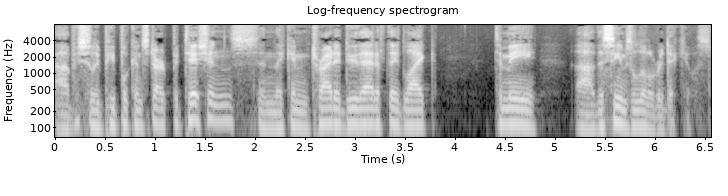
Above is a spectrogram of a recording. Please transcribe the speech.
obviously people can start petitions and they can try to do that if they'd like. To me, uh, this seems a little ridiculous.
